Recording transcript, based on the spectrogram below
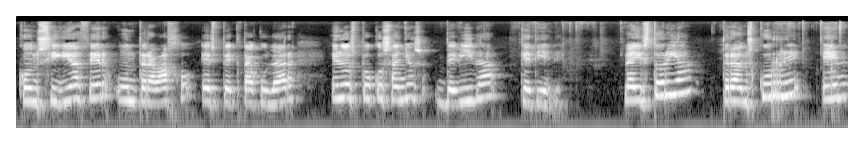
consiguió hacer un trabajo espectacular en los pocos años de vida que tiene. La historia transcurre en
